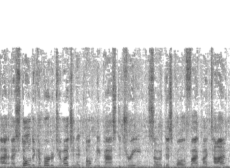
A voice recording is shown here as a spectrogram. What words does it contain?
I, I stalled the converter too much and it bumped me past the tree, so it disqualified my time.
